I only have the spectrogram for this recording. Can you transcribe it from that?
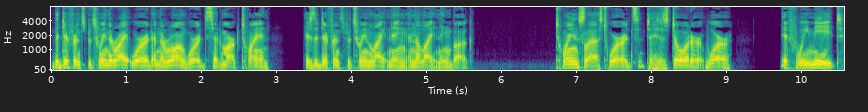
The difference between the right word and the wrong word, said Mark Twain, is the difference between lightning and the lightning bug. Twain's last words to his daughter were, If we meet.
